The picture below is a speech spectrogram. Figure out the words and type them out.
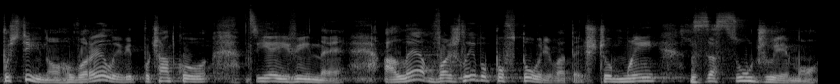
постійно говорили від початку цієї війни, але важливо повторювати, що ми засуджуємо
